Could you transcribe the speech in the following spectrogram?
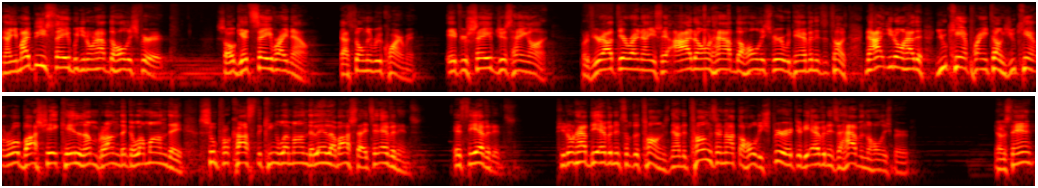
now you might be saved, but you don't have the Holy Spirit. So get saved right now. That's the only requirement. If you're saved, just hang on. But if you're out there right now, you say, I don't have the Holy Spirit with the evidence of tongues. Now you don't have the, you can't pray in tongues. You can't robashe ke lambrande glamande, sumprocasta king le labasta. It's an evidence. It's the evidence. If you don't have the evidence of the tongues. Now the tongues are not the Holy Spirit, they're the evidence of having the Holy Spirit. You understand?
